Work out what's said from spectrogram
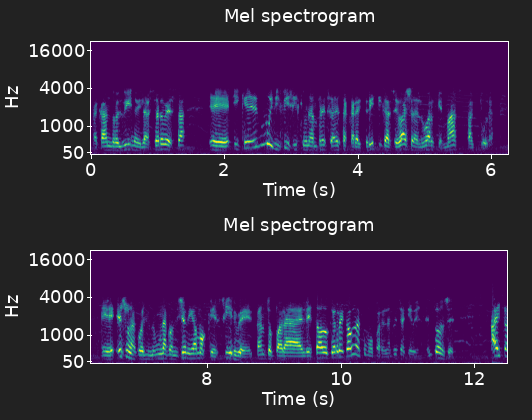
sacando el vino y la cerveza, eh, y que es muy difícil que una empresa de estas características se vaya al lugar que más factura. Eh, es una, una condición, digamos, que sirve tanto para el Estado que recauda como para la empresa que vende. Entonces, a, esta,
